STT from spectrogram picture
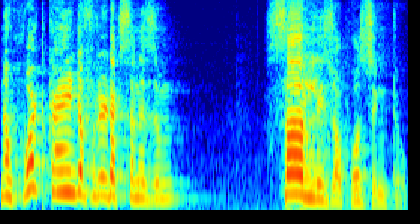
Now, what kind of reductionism Searle is opposing to?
